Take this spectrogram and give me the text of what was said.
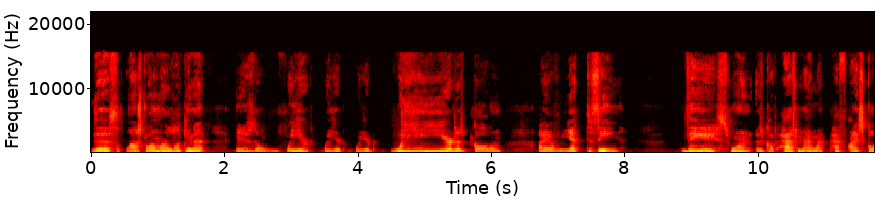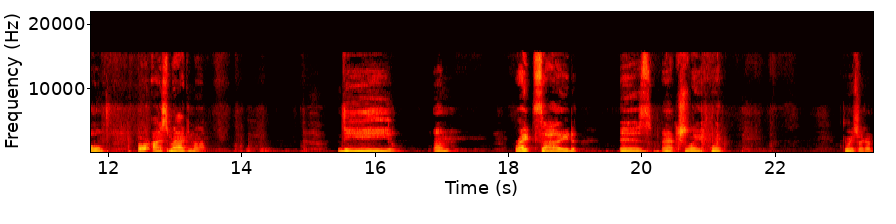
This last one we're looking at is the weird, weird, weird, weirdest golem I have yet to see. This one is called half magma, half ice golem, or ice magma. The um right side is actually wait. Give me a second.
